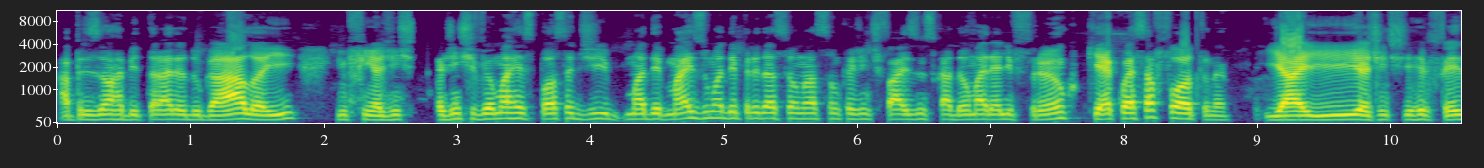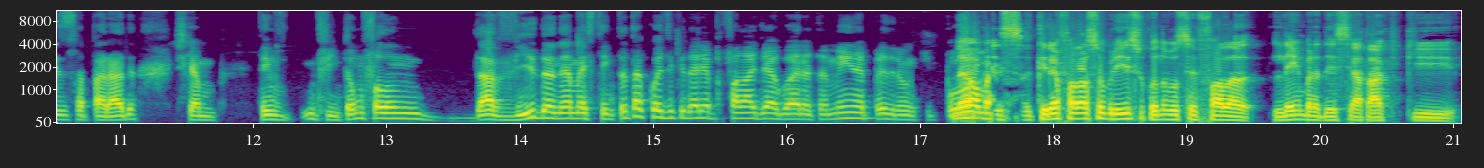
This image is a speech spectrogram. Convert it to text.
a prisão arbitrária do Galo aí. Enfim, a gente, a gente vê uma resposta de, uma de mais uma depredação na ação que a gente faz no Escadão Marielle Franco, que é com essa foto, né? E aí a gente refez essa parada. Acho que é, tem, enfim, estamos falando da vida, né? Mas tem tanta coisa que daria para falar de agora também, né, Pedrão? Que, porra... Não, mas eu queria falar sobre isso quando você fala, lembra desse ataque que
